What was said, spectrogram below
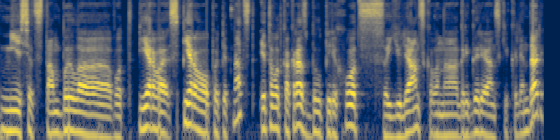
месяц, там было вот первое, с 1 по 15, это вот как раз был переход с юлианского на григорианский календарь,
